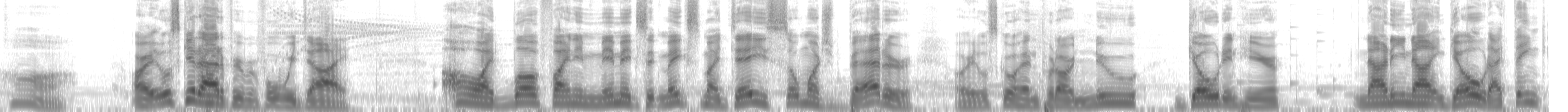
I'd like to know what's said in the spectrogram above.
Huh. Alright, let's get out of here before we die. Oh, I love finding mimics. It makes my day so much better. Alright, let's go ahead and put our new gold in here. 99 gold. I think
